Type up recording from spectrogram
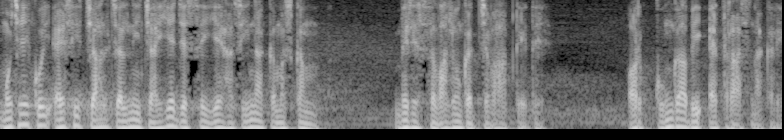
مجھے کوئی ایسی چال چلنی چاہیے جس سے یہ حسینہ کم از کم میرے سوالوں کا جواب دے دے اور گونگا بھی اعتراض نہ کرے۔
